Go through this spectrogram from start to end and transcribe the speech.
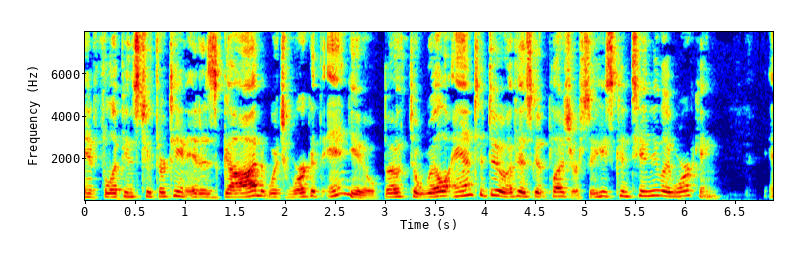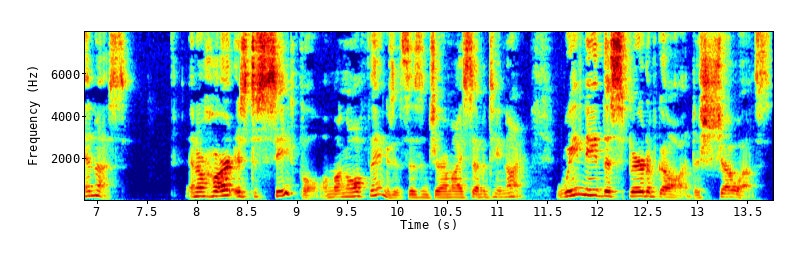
In Philippians 2:13, it is God which worketh in you both to will and to do of his good pleasure. So he's continually working in us. And our heart is deceitful among all things, it says in Jeremiah 17:9. We need the Spirit of God to show us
